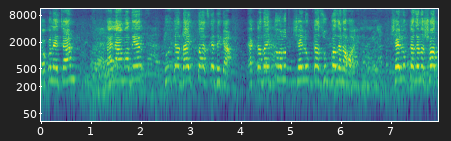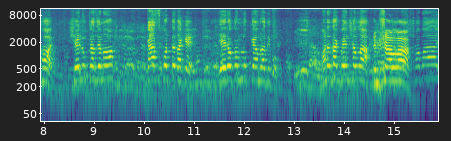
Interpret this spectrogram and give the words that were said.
সকলে চান? তাহলে আমাদের দুইটা দায়িত্ব আজকে থেকে। একটা দায়িত্ব হলো, সেই লোকটা যোগ্য যেন হয়, সেই লোকটা যেন সৎ হয়, সেই লোকটা যেন কাজ করতে থাকে এরকম লোককে আমরা দিব। মনে থাকবে ইনশাল্লাহ? ইনশাল্লাহ। সবাই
